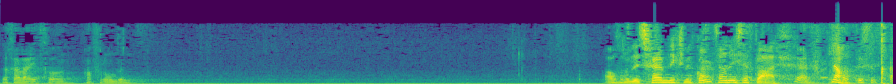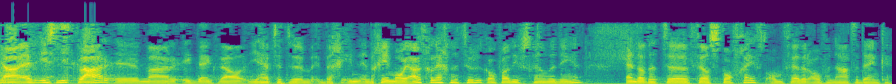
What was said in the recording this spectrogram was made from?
dan gaan wij het gewoon afronden. Als er op dit scherm niks meer komt, dan is het klaar. Ja, Nou, dat is het. ja, het is niet klaar, eh, maar ik denk wel, je hebt het eh, begin- in het begin mooi uitgelegd natuurlijk, ook wel die verschillende dingen. En dat het eh, veel stof geeft om verder over na te denken.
